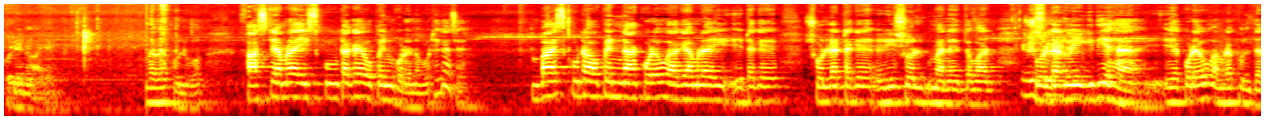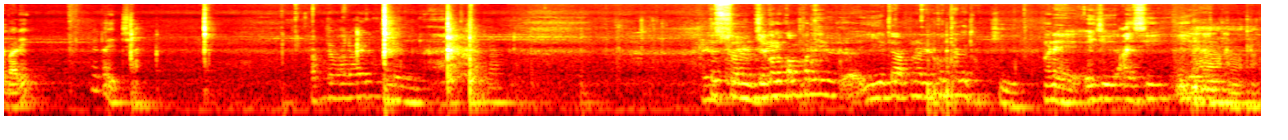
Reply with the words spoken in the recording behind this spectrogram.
খুলে নেওয়া যাক। ভাবে খুলবো। ফার্স্টে আমরা এই স্ক্রুটাকে ওপেন করে নেব ঠিক আছে? বা স্ক্রুটা ওপেন না করেও আগে আমরা এই এটাকে শোল্ডারটাকে রিশোল্ড মানে তোমার শোল্ডার উইক দিয়ে হ্যাঁ ইয়ে করেও আমরা খুলতে পারি। এটা ইচ্ছা। ভালো হয় খুলে যে কোনো কোম্পানির ইয়েতে আপনার এরকম থাকে তো? কি মানে এই যে আইসি ইয়ে হ্যাঁ হ্যাঁ হ্যাঁ।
